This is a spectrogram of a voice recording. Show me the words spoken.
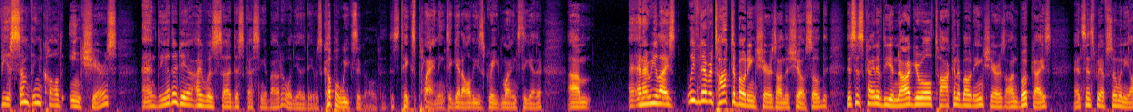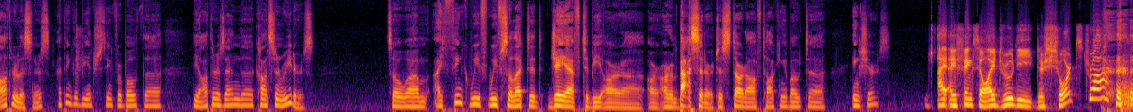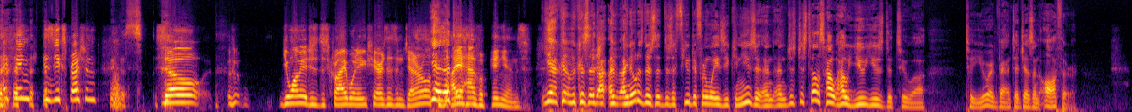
via something called Inkshares. And the other day I was uh, discussing about it. Well, the other day, it was a couple weeks ago. This takes planning to get all these great minds together. Um, and I realized we've never talked about Inkshares on the show. So th- this is kind of the inaugural talking about Inkshares on Book Guys. And since we have so many author listeners, I think it'll be interesting for both uh, the authors and the constant readers. So um, I think we've we've selected JF to be our, uh, our our ambassador to start off talking about uh, Inkshares. I, I think so. I drew the the short straw. I think is the expression. Yes. So, you want me to just describe what Inkshares is in general? Yeah, I have opinions. Yeah, because I, I I noticed there's a, there's a few different ways you can use it, and, and just just tell us how, how you used it to uh, to your advantage as an author.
